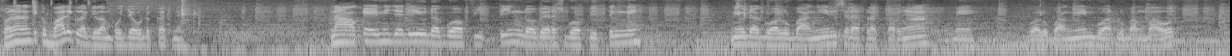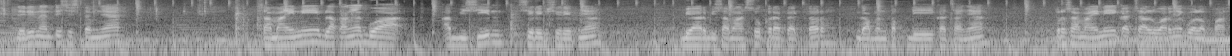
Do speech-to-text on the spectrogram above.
Soalnya nanti kebalik lagi lampu jauh dekatnya Nah oke okay, ini jadi udah gua fitting, udah beres gua fitting nih. Ini udah gua lubangin si reflektornya, nih gua lubangin buat lubang baut. Jadi nanti sistemnya sama ini belakangnya gua abisin sirip-siripnya biar bisa masuk reflektor nggak mentok di kacanya terus sama ini kaca luarnya gue lepas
